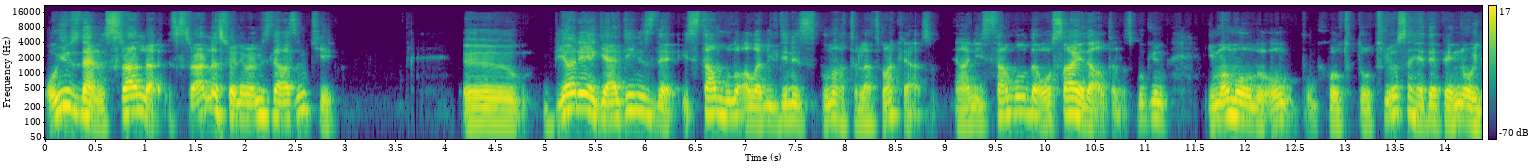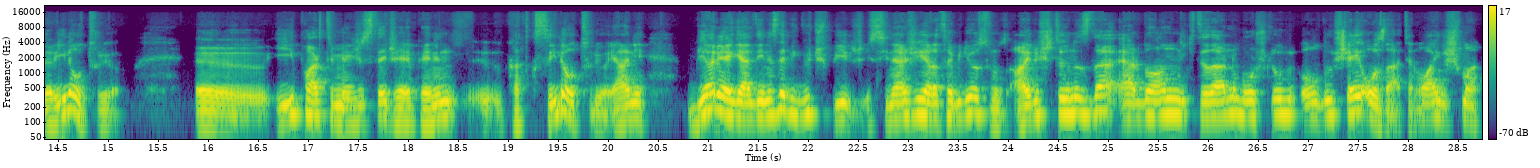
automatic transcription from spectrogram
O yüzden ısrarla ısrarla söylememiz lazım ki bir araya geldiğinizde İstanbul'u alabildiniz. Bunu hatırlatmak lazım. Yani İstanbul'u da o sayede aldınız. Bugün İmamoğlu o koltukta oturuyorsa HDP'nin oylarıyla oturuyor. İyi Parti mecliste CHP'nin katkısıyla oturuyor. Yani bir araya geldiğinizde bir güç, bir sinerji yaratabiliyorsunuz. Ayrıştığınızda Erdoğan'ın iktidarının borçlu olduğu şey o zaten. O ayrışma.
